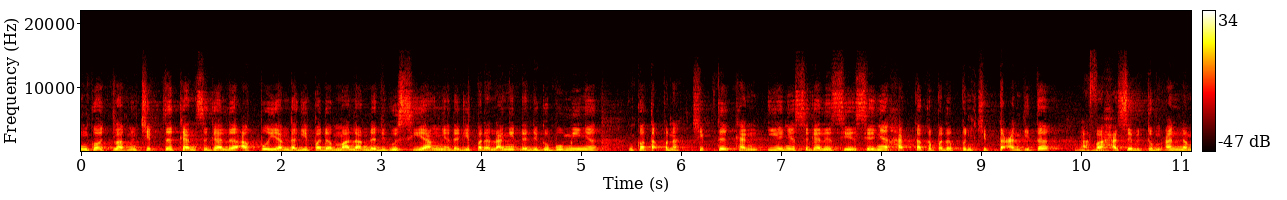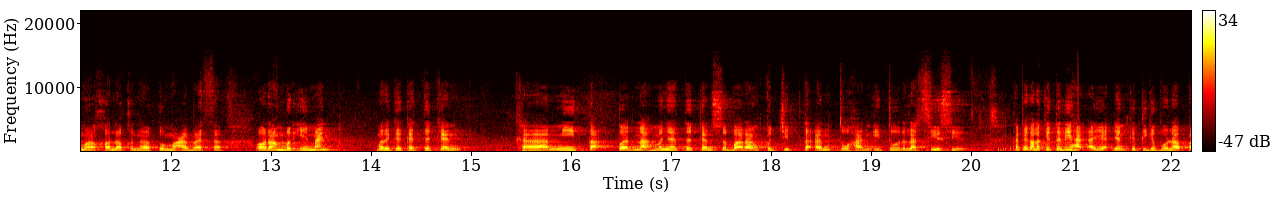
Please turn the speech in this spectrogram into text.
engkau telah menciptakan segala apa yang daripada malam dan juga siangnya daripada langit dan juga buminya engkau tak pernah ciptakan ianya segala sia-sianya hatta kepada penciptaan kita mm-hmm. afa hasibtum annama khalaqnakum abatha orang beriman mereka katakan kami tak pernah menyatakan sebarang penciptaan Tuhan itu adalah sia-sia. Tapi kalau kita lihat ayat yang ke-38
